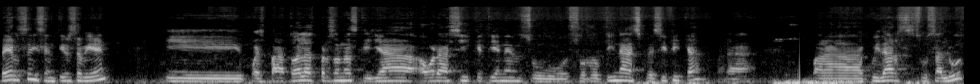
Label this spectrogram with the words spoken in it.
verse y sentirse bien y pues para todas las personas que ya ahora sí que tienen su, su rutina específica para, para cuidar su salud,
